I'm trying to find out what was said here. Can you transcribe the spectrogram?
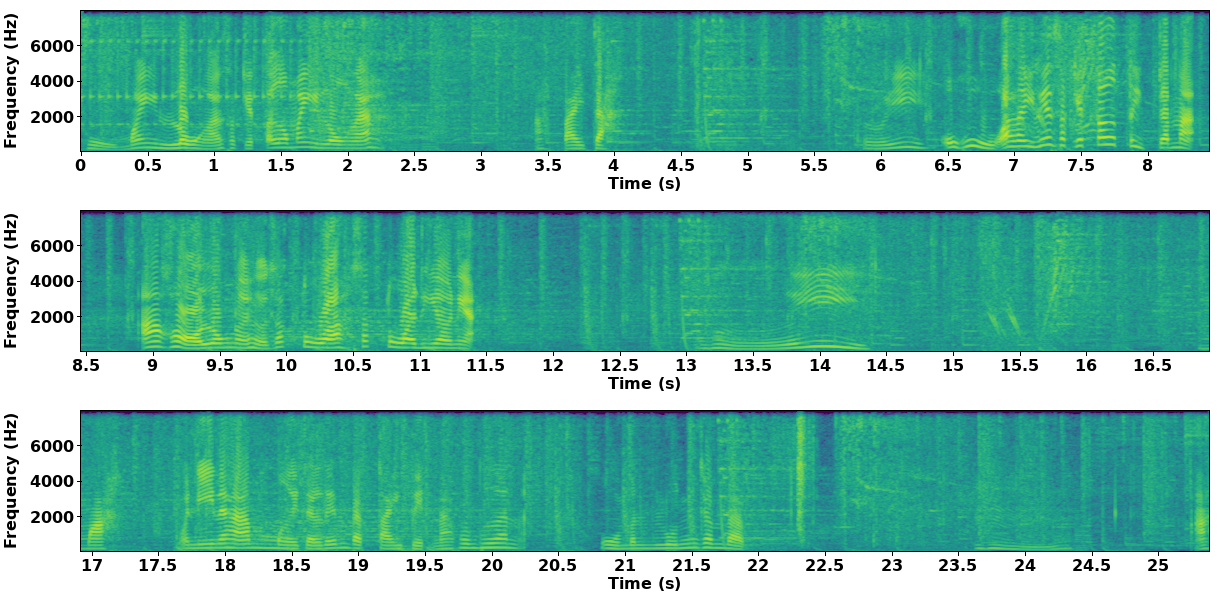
โอ้โหไม่ลงอะสเก็ตเตอร์ไม่ลงนะ อะ ไปจ้ะเอ้ย โอ้โห อะไรเนี่ยสเก็ตเตอร์ติดกันอะอะขอลงหน่อยเถอะสักตัว สักตัวเดียวเนี่ยเฮ้ย มา วันนี้นะคะ เมยจะเล่นแบบไตเบ็ดนะเพื่อนๆ โอ้มันลุ้นกันแบบ อือหืออะ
